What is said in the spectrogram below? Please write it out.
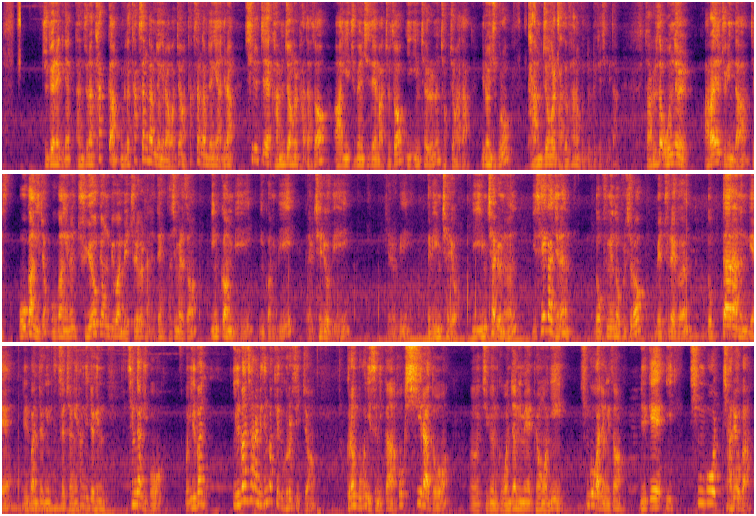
주변에 그냥 단순한 탁감, 우리가 탁상 감정이라고 하죠. 탁상 감정이 아니라 실제 감정을 받아서 아, 이 주변 시세에 맞춰서 이 임차료는 적정하다. 이런 식으로 감정을 받아서 하는 분들도 계십니다. 자, 그래서 오늘 알아야 줄인다. 이제 5강이죠. 5강에는 주요 경비와 매출액을 봤는데 다시 말해서 인건비, 인건비, 그다음에 재료비, 재료비, 그다음에 임차료. 이 임차료는 이 세 가지는 높으면 높을수록 매출액은 높다라는 게 일반적인 국세청의 합리적인 생각이고 뭐 일반 일반 사람이 생각해도 그럴 수 있죠. 그런 부분이 있으니까 혹시라도 어, 지금 그 원장님의 병원이 신고 과정에서 이게 이 신고 자료가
